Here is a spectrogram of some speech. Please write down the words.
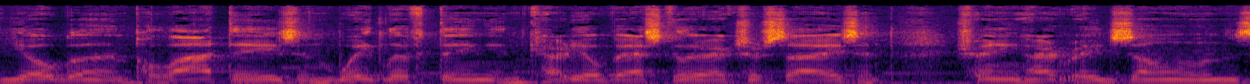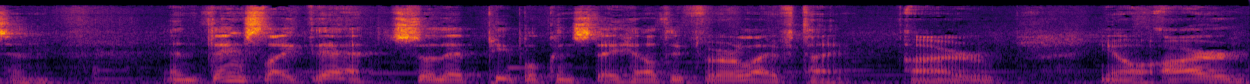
yoga and Pilates and weightlifting and cardiovascular exercise and training heart rate zones and and things like that so that people can stay healthy for a lifetime. Our you know, our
